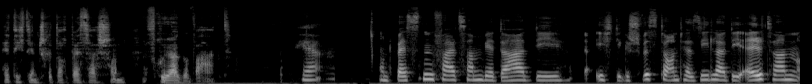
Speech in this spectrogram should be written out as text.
hätte ich den Schritt doch besser schon früher gewagt. Ja. Und bestenfalls haben wir da die, ich, die Geschwister und Herr Siedler, die Eltern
